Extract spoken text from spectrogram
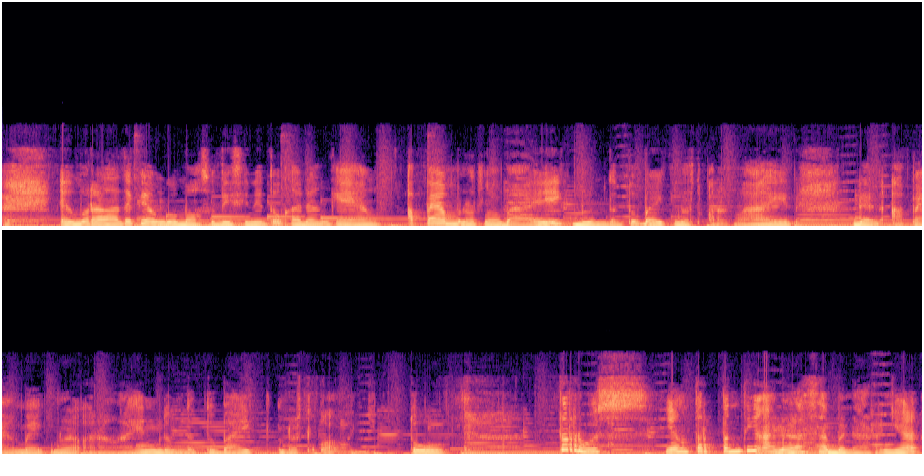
Ilmu relatif yang gue maksud di sini tuh kadang kayak yang apa yang menurut lo baik belum tentu baik menurut orang lain. Dan apa yang baik menurut orang lain belum tentu baik menurut lo gitu. Terus yang terpenting adalah sebenarnya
